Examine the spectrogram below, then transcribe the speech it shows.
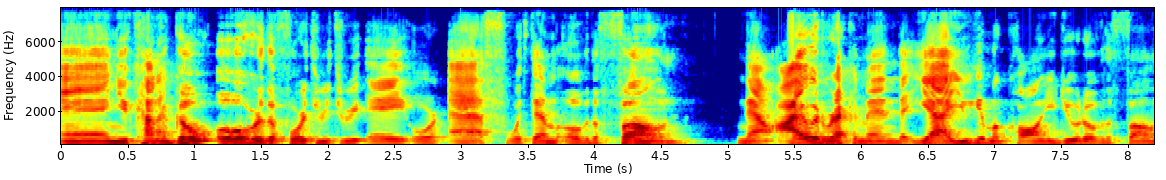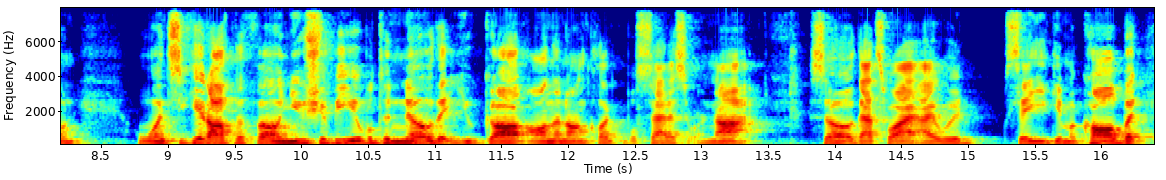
And you kind of go over the 433A or F with them over the phone. Now, I would recommend that, yeah, you give them a call and you do it over the phone. Once you get off the phone, you should be able to know that you got on the non collectible status or not. So that's why I would say you give them a call. But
